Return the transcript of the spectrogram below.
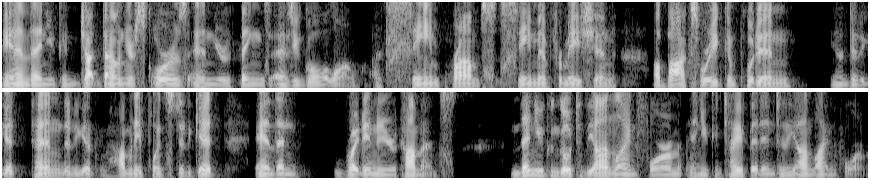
and then you can jot down your scores and your things as you go along. Uh, same prompts, same information, a box where you can put in, you know, did it get 10? Did it get, how many points did it get? And then write in in your comments. And then you can go to the online form and you can type it into the online form.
